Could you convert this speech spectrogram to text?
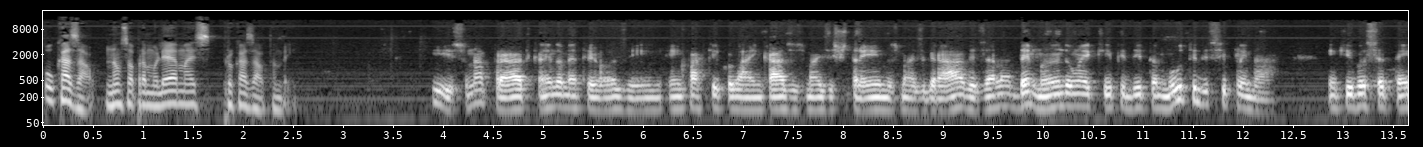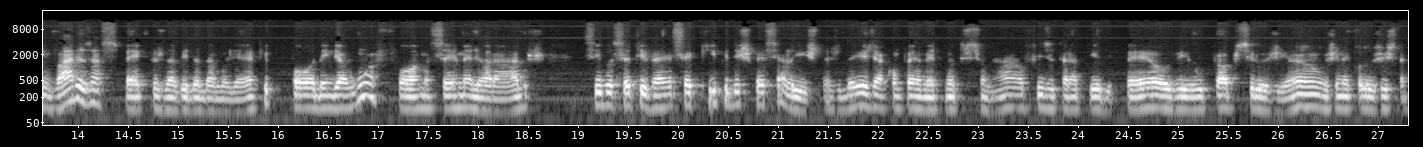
o casal, não só para a mulher, mas para o casal também? Isso, na prática, a endometriose, em, em, particular em casos mais extremos, mais graves, ela demanda uma equipe dita multidisciplinar, em que você tem vários aspectos da vida da mulher que podem, de alguma forma, ser melhorados se você tiver essa equipe de especialistas, desde acompanhamento nutricional, fisioterapia de pelve, o próprio cirurgião, o ginecologista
